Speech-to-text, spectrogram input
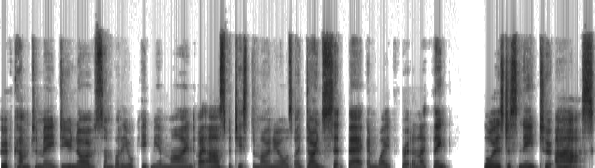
who have come to me, Do you know of somebody or keep me in mind? I ask for testimonials. I don't sit back and wait for it. And I think lawyers just need to ask.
